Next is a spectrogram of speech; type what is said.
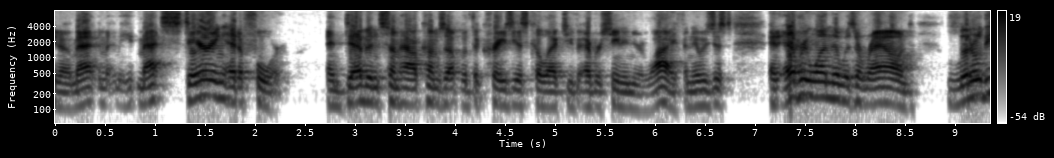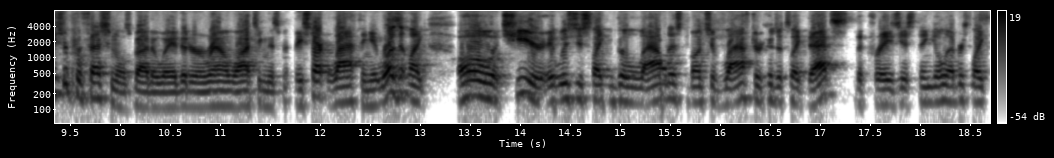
You know, Matt, Matt's staring at a four, and Devin somehow comes up with the craziest collect you've ever seen in your life. And it was just, and everyone that was around, literally, these are professionals, by the way, that are around watching this. They start laughing. It wasn't like, oh, a cheer. It was just like the loudest bunch of laughter because it's like that's the craziest thing you'll ever like.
